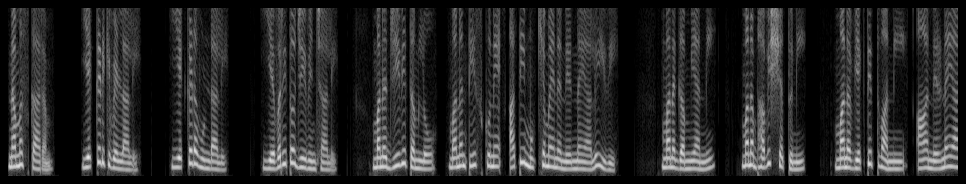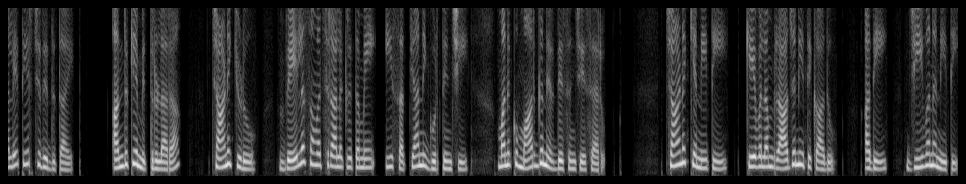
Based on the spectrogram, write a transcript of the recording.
నమస్కారం. ఎక్కడికి వెళ్ళాలి? ఎక్కడ ఉండాలి? ఎవరితో జీవించాలి? మన జీవితంలో మనం తీసుకునే అతి ముఖ్యమైన నిర్ణయాలు ఇవి. మన గమ్యాన్ని మన భవిష్యత్తుని మన వ్యక్తిత్వాన్ని ఆ నిర్ణయాలే తీర్చిదిద్దుతాయి. అందుకే మిత్రులారా చాణక్యుడు వేల సంవత్సరాల క్రితమే ఈ సత్యాన్ని గుర్తించి మనకు మార్గనిర్దేశం చేశారు. చాణక్య నీతి కేవలం రాజనీతి కాదు అది జీవననీతి.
